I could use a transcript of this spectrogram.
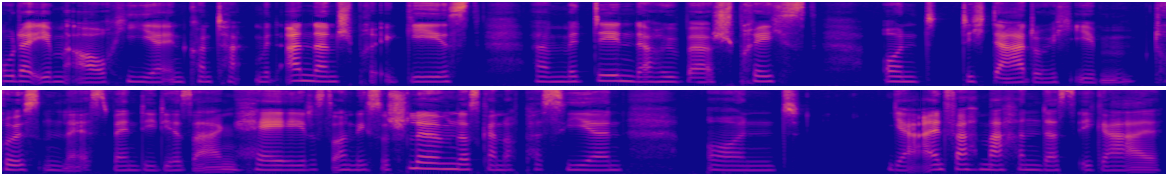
oder eben auch hier in Kontakt mit anderen gehst, ähm, mit denen darüber sprichst und dich dadurch eben trösten lässt, wenn die dir sagen, hey, das ist doch nicht so schlimm, das kann doch passieren und ja, einfach machen, dass egal,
